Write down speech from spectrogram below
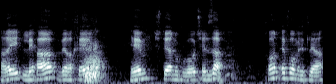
הרי לאה ורחל הם שתי הנוגבות של זה. נכון? איפה עומדת לאה?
